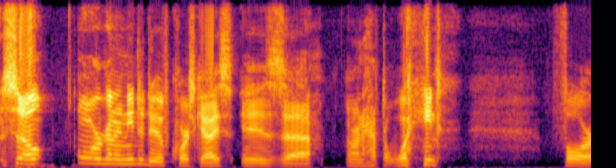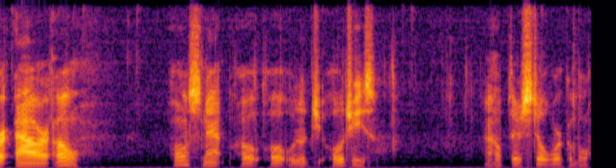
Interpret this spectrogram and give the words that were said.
So, what we're going to need to do, of course, guys, is uh, we're going to have to wait for our... Oh. Oh, snap. Oh, oh, oh, oh, jeez. I hope they're still workable.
